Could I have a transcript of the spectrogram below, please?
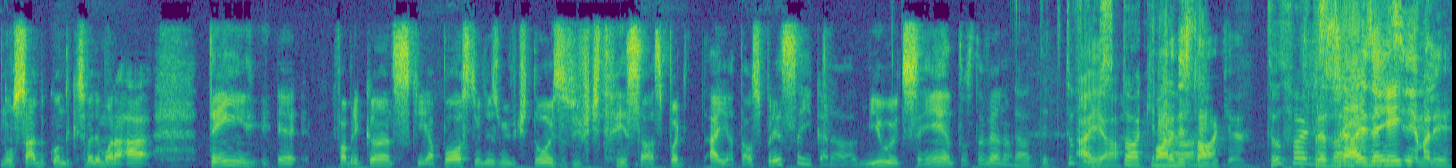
não sabe quando que isso vai demorar. Ah, tem é, fabricantes que apostam em 2022, 2023, só, pode. Aí, ó, tá os preços aí, cara. 1.800, tá vendo? Não, tudo fora aí, de estoque, ó, Fora né? de estoque. É. Tudo fora os de preços estoque. reais é em cima ali.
